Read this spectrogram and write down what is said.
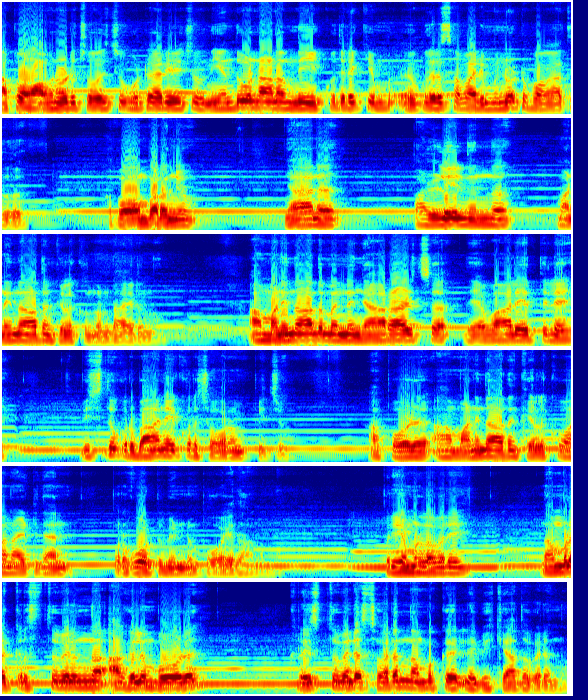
അപ്പോൾ അവനോട് ചോദിച്ചു കൂട്ടുകാർ ചോദിച്ചു നീ എന്തുകൊണ്ടാണ് നീ കുതിരയ്ക്ക് കുതിര സവാരി മുന്നോട്ട് പോകാത്തത്? അപ്പോൾ അവൻ പറഞ്ഞു ഞാൻ പള്ളിയിൽ നിന്ന് മണിനാഥം കേൾക്കുന്നുണ്ടായിരുന്നു. ആ മണിനാഥം എന്നെ ഞായറാഴ്ച ദേവാലയത്തിലെ വിശുദ്ധ കുർബാനയെക്കുറിച്ച് ഓർമ്മിപ്പിച്ചു. അപ്പോൾ ആ മണിനാഥം കേൾക്കുവാനായിട്ട് ഞാൻ പുറകോട്ട് വീണ്ടും പോയതാണെന്ന് പ്രിയമുള്ളവരെ നമ്മൾ ക്രിസ്തുവിൽ നിന്ന് അകലുമ്പോൾ ക്രിസ്തുവിന്റെ സ്വരം നമുക്ക് ലഭിക്കാതെ വരുന്നു.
